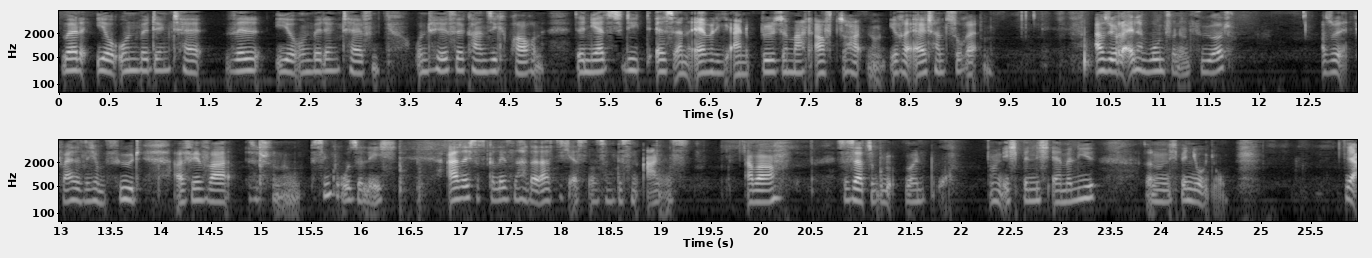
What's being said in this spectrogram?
will ihr unbedingt helfen will ihr unbedingt helfen und Hilfe kann sie gebrauchen, denn jetzt liegt es an Emily, eine böse Macht aufzuhalten und ihre Eltern zu retten. Also ihre Eltern wurden schon entführt. Also ich weiß jetzt nicht entführt, aber auf jeden Fall ist es schon ein bisschen gruselig. Als ich das gelesen hatte, hatte ich erst so ein bisschen Angst. Aber es ist ja zum Glück nur ein Buch. Und ich bin nicht Emily, sondern ich bin Jojo. Ja.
